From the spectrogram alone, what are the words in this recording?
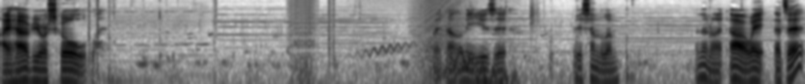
I have your skull. Wait, now let me use it. Reassemble them. And then what? Oh, wait, that's it?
